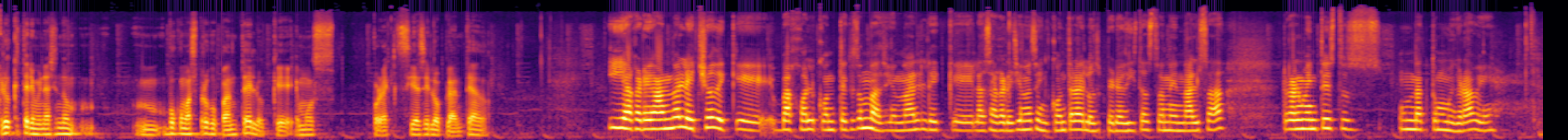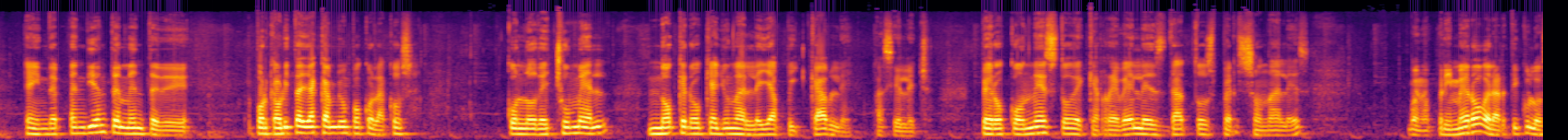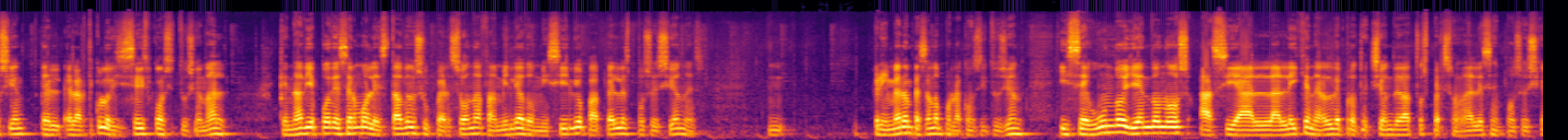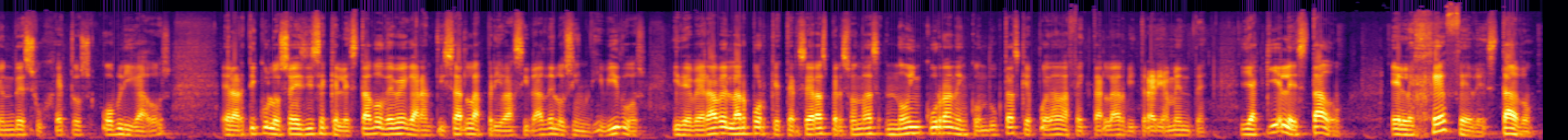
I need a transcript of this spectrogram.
Creo que termina siendo un poco más preocupante de lo que hemos, por así decirlo, planteado. Y agregando el hecho de que bajo el contexto nacional de que las agresiones en contra de los periodistas están en alza, realmente esto es un acto muy grave. E independientemente de, porque ahorita ya cambia un poco la cosa, con lo de Chumel no creo que haya una ley aplicable hacia el hecho. Pero con esto de que reveles datos personales, bueno, primero el artículo, 100, el, el artículo 16 constitucional, que nadie puede ser molestado en su persona, familia, domicilio, papeles, posesiones. Mm, primero empezando por la Constitución y segundo yéndonos hacia la Ley General de Protección de Datos Personales en posesión de sujetos obligados. El artículo 6 dice que el Estado debe garantizar la privacidad de los individuos y deberá velar porque terceras personas no incurran en conductas que puedan afectarla arbitrariamente. Y aquí el Estado, el jefe de Estado,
